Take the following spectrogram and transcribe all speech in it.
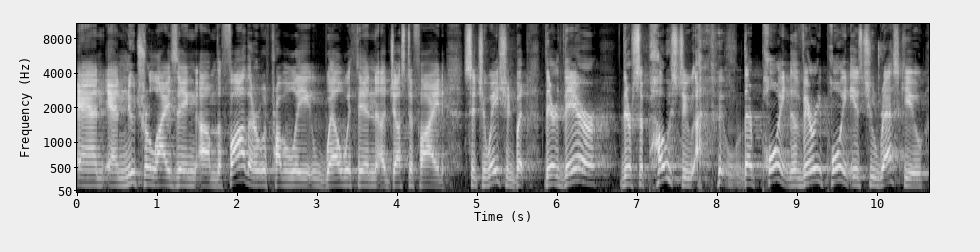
And and neutralizing um, the father was probably well within a justified situation. But they're there. They're supposed to. their point, the very point, is to rescue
